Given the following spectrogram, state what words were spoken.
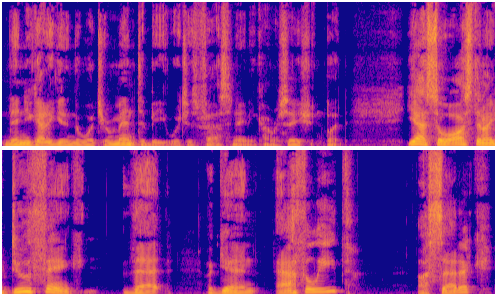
Then you got to get into what you're meant to be, which is fascinating conversation. But yeah, so Austin, I do think that again, athlete, ascetic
